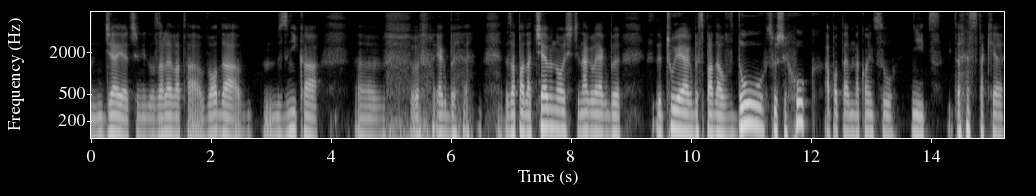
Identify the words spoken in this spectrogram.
dzieje, czyli go zalewa ta woda, znika, jakby zapada ciemność, nagle jakby czuje, jakby spadał w dół, słyszy huk, a potem na końcu nic. I to jest takie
